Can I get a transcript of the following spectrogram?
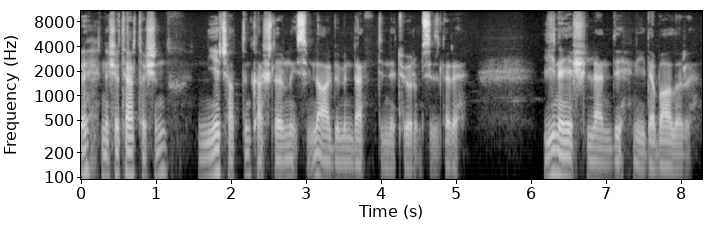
Ve Neşet Ertaş'ın Niye Çattın Kaşlarını isimli albümünden dinletiyorum sizlere. Yine yeşillendi Niğde bağları.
